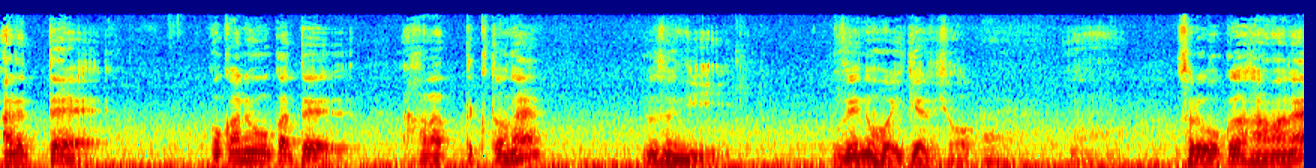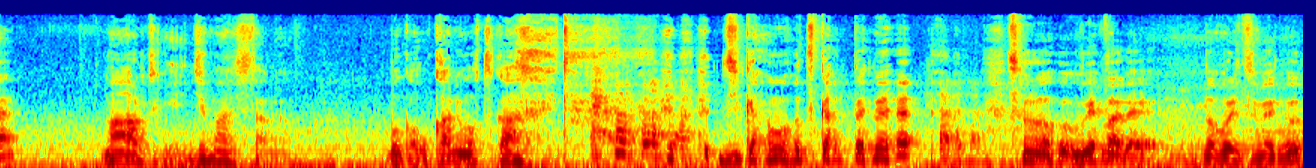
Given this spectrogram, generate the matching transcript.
あれってお金をこうやって払っていくとね要するに上の方行けるでしょ？それを奥田さんはね、まあ、ある時自慢したのよ僕はお金を使わないで 時間を使ってねその上まで上り詰める。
